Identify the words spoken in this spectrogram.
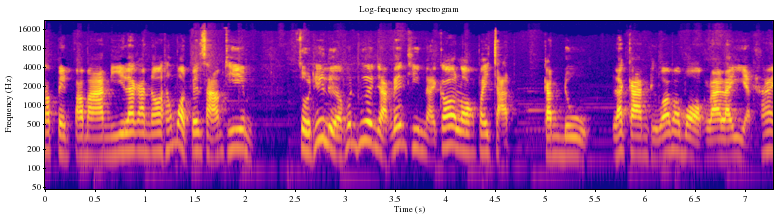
ก็เป็นประมาณนี้แล้วกันเนาะ ทั้งหมดเป็น 3 ทีม ส่วนที่เหลือเพื่อนๆอยากเล่นทีมไหนก็ลองไปจัดกันดู และกันถือว่ามาบอกรายละเอียดให้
